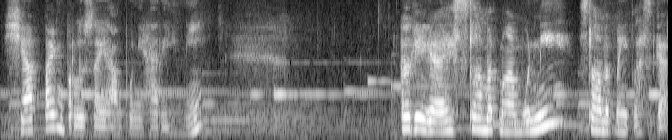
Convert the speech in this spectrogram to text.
siapa yang perlu saya ampuni hari ini? Oke guys, selamat mengampuni, selamat mengikhlaskan.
